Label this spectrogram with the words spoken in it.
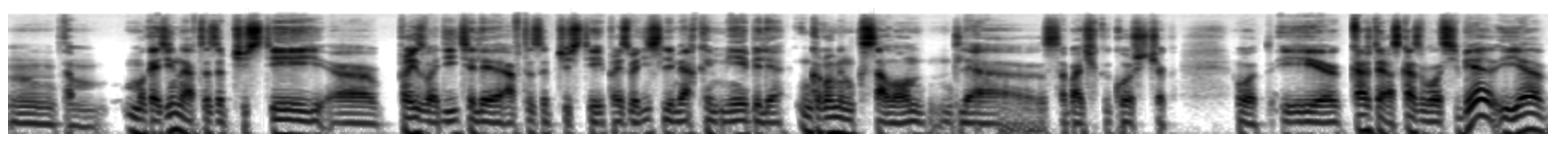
там, магазины автозапчастей, э, производители автозапчастей, производители мягкой мебели, груминг-салон для собачек и кошечек. Вот. И каждый рассказывал о себе, и я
